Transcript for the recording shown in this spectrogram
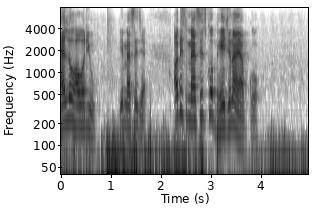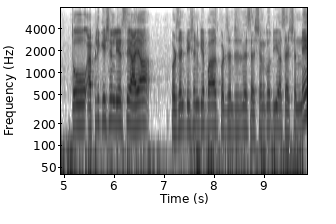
hello how are you ये मैसेज है। अब इस मैसेज को भेजना है आपको। तो एप्लीकेशन लेयर से आया प्रेजेंटेशन के पास प्रेजेंटेशन ने सेशन को दिया सेशन ने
